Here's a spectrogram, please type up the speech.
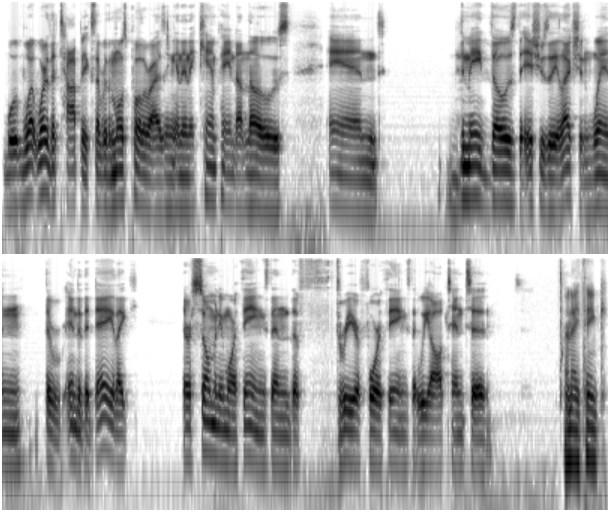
what were the topics that were the most polarizing, and then they campaigned on those and they made those the issues of the election when the end of the day like there are so many more things than the f- three or four things that we all tend to and I think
